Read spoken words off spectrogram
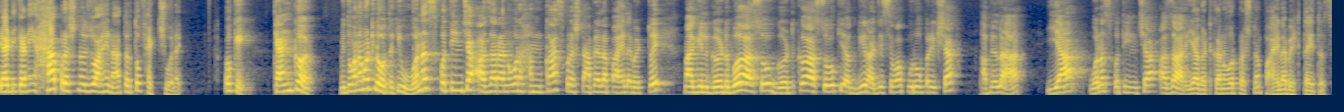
या ठिकाणी हा प्रश्न जो आहे ना तर तो फॅक्च्युअल आहे. ओके कॅन्कर मी तुम्हाला म्हटलं होतं की वनस्पतींच्या आजारांवर हमखास प्रश्न आपल्याला पाहायला भेटतोय. मागील गट ब असो गट क असो की अगदी राज्यसेवा पूर्व परीक्षा आपल्याला या वनस्पतींच्या आजार या घटकांवर प्रश्न पाहायला भेटता येतच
